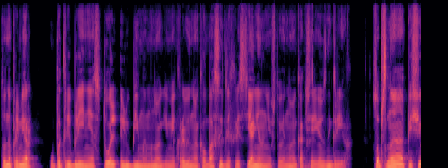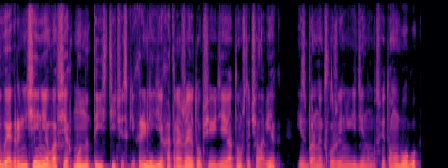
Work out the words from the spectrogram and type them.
то, например, употребление столь любимой многими кровяной колбасы для христианина не что иное, как серьезный грех. Собственно, пищевые ограничения во всех монотеистических религиях отражают общую идею о том, что человек, избранный к служению единому святому Богу,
